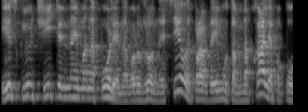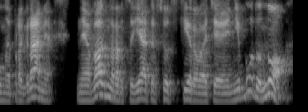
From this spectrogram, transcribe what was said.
исключительной монополией на вооруженные силы. Правда, ему там напхали по полной программе э, вагнеровцы, я это все цитировать э, не буду, но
